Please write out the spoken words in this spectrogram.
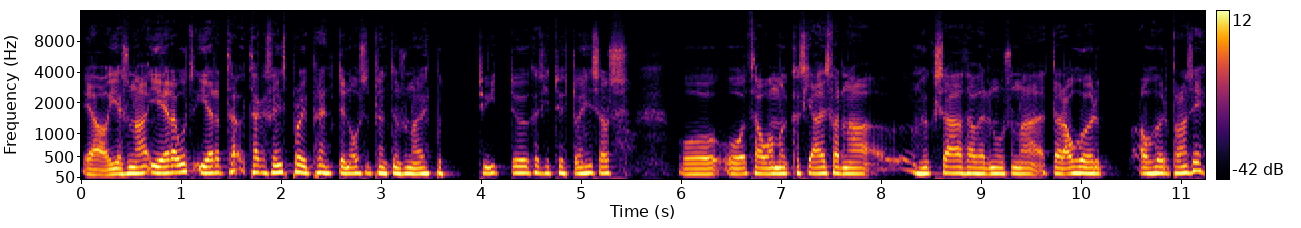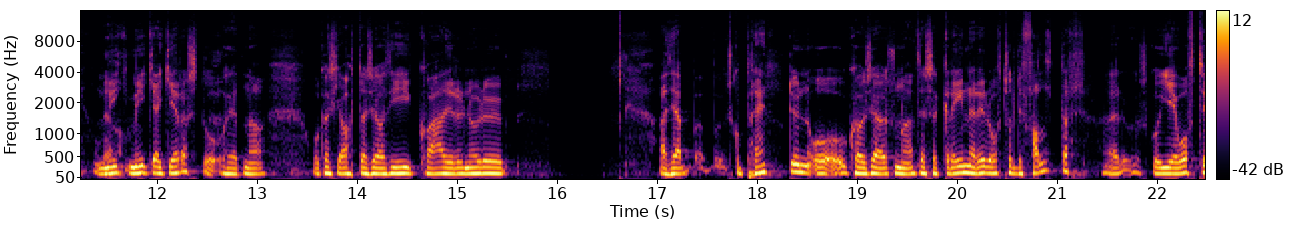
Já, ég er, svona, ég er, að, ég er að ta- taka sveinspróf í prentun, óstöðprentun svona upp úr 20, kannski 21 árs. Og, og þá var maður kannski aðeins farin að hugsa að það veri nú svona, þetta er áhugur, áhugur bransi og mik, mikið að gerast og, og, hérna, og kannski átt að sjá því hvað er veru að því að sko prentun og, og hvað við segja svona þessar greinar eru oft svolítið faldar. Er, sko ég hef oft,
